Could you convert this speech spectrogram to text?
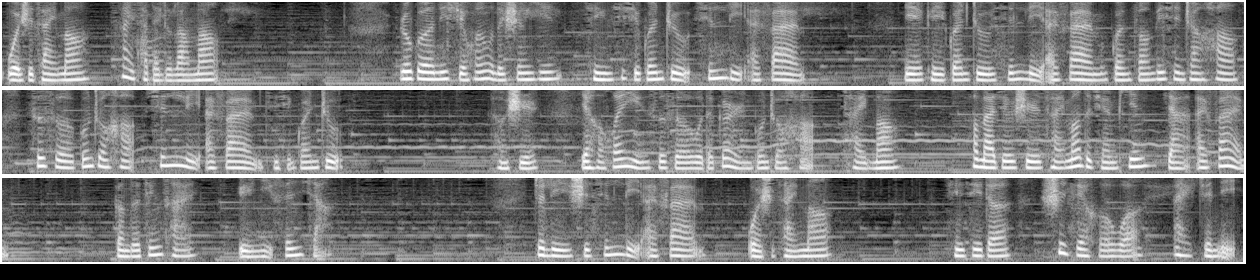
我是菜猫菜菜的流浪猫。如果你喜欢我的声音，请继续关注心理 FM，你也可以关注心理 FM 官方微信账号，搜索公众号“心理 FM” 进行关注。同时，也很欢迎搜索我的个人公众号“菜猫”，号码就是“菜猫”的全拼加 FM。更多精彩与你分享。这里是心理 FM，我是财猫，请记得世界和我爱着你。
